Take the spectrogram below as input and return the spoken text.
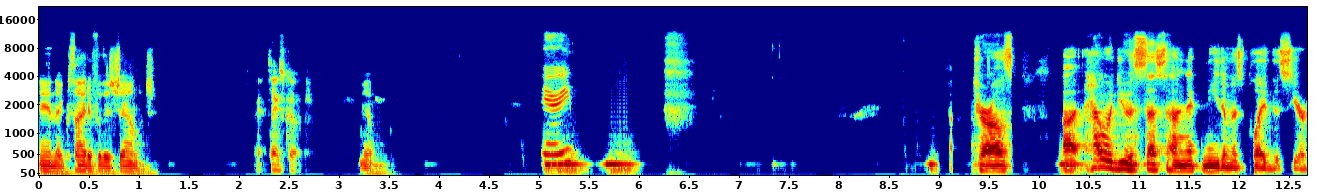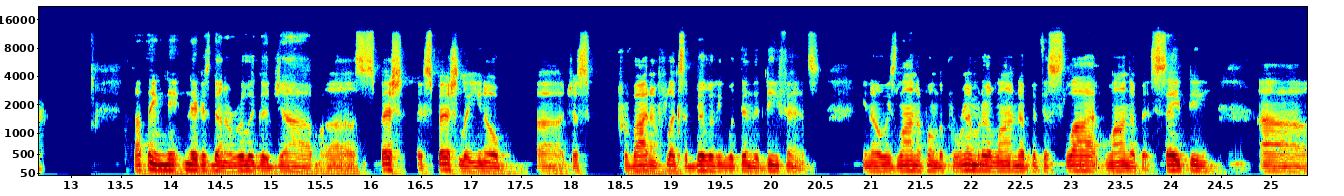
and excited for this challenge. Right, thanks, Coach. Yep. Barry. Charles, uh, how would you assess how Nik Needham has played this year? I think Nik, Nik has done a really good job, uh, especially, especially you know, uh, just providing flexibility within the defense. You know, he's lined up on the perimeter, lined up at the slot, lined up at safety. Uh,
